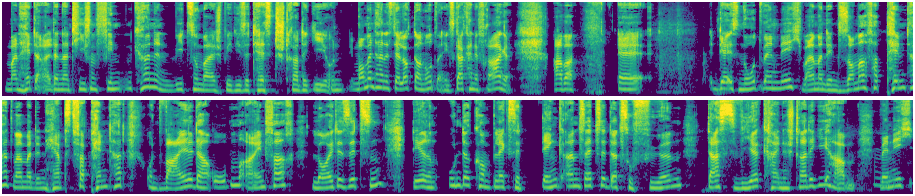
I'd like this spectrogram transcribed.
man hätte Alternativen finden können, wie zum Beispiel diese Teststrategie. Und momentan ist der Lockdown notwendig, ist gar keine Frage. Aber äh, der ist notwendig, weil man den Sommer verpennt hat, weil man den Herbst verpennt hat und weil da oben einfach Leute sitzen, deren unterkomplexe Denkansätze dazu führen, dass wir keine Strategie haben. Mhm. Wenn ich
